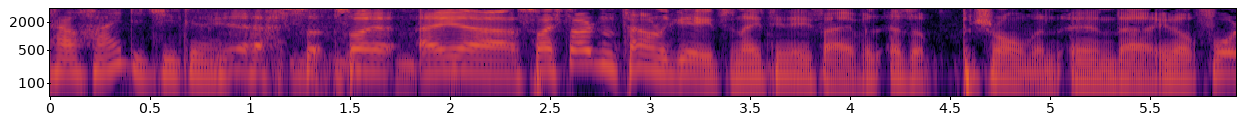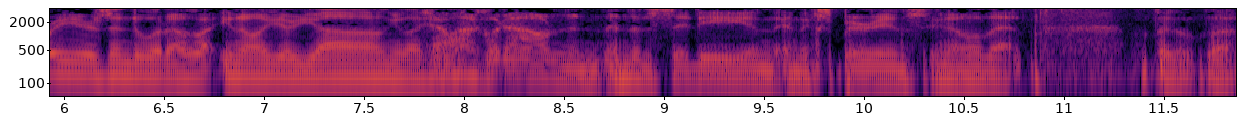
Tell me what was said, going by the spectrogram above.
How high did you go? Yeah, so, so I, I uh, so I started in the town of Gates in 1985 as a patrolman, and uh, you know, four years into it, I was like, you know, you're young, you're like, I want to go down in, into the city and, and experience, you know, that the, the,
